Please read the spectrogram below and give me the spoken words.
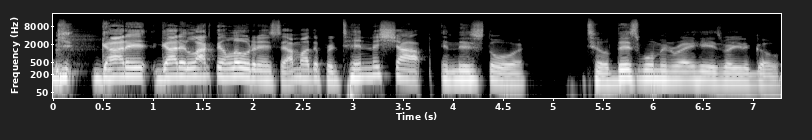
G- Got it, got it locked and loaded, and said, "I'm about to pretend to shop in this store till this woman right here is ready to go."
